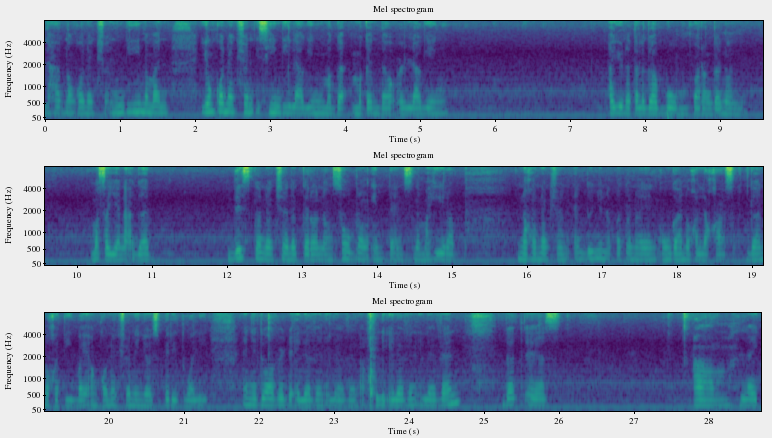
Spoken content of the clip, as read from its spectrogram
lahat ng connection, hindi naman, yung connection is hindi laging maga, maganda or laging, ayun na talaga, boom, parang ganun. Masaya na agad. This connection nagkaroon ng sobrang intense na mahirap na connection and doon yun napatunayan kung gaano kalakas at gaano katibay ang connection ninyo spiritually. And you do have the 11-11. Actually, 11-11, that is um, like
